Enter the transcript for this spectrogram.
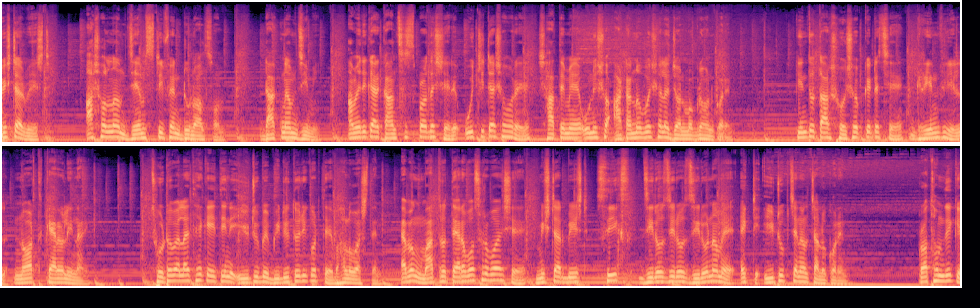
মিস্টার বিস্ট, আসল নাম জেমস স্টিফেন ডোনাল্ডসন ডাকনাম জিমি। আমেরিকার কানসাস প্রদেশের উইচিটা শহরে সাতে মে উনিশশো আটানব্বই সালে জন্মগ্রহণ করেন। কিন্তু তার শৈশব কেটেছে গ্রিনভিল, নর্থ ক্যারোলিনায়। ছোটবেলায় থেকেই তিনি ইউটিউবে ভিডিও তৈরি করতে ভালোবাসতেন এবং মাত্র ১৩ বছর বয়সে mister beast six zero zero zero নামে একটি ইউটিউব চ্যানেল চালু করেন। প্রথম দিকে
